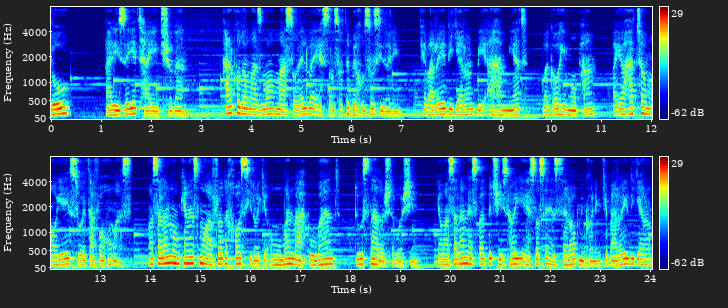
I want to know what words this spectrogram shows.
دو غریزه تایید شدن. هر کدام از ما مسائل و احساسات بخصوصی داریم که برای دیگران بی اهمیت و گاهی مبهم و یا حتی مایه سوء تفاهم است. مثلا ممکن است ما افراد خاصی را که عموما محبوبند دوست نداشته باشیم یا مثلا نسبت به چیزهایی احساس اضطراب می کنیم که برای دیگران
